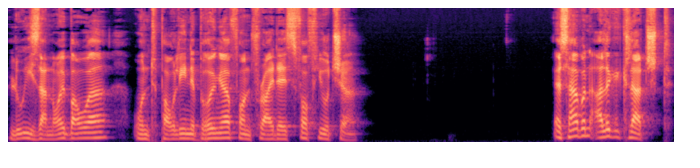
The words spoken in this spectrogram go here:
Luisa Neubauer und Pauline Brünger von Fridays for Future. Es haben alle geklatscht,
